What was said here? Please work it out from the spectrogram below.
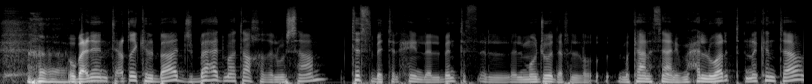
وبعدين تعطيك الباج بعد ما تاخذ الوسام تثبت الحين للبنت الموجودة في المكان الثاني في محل الورد إنك أنت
